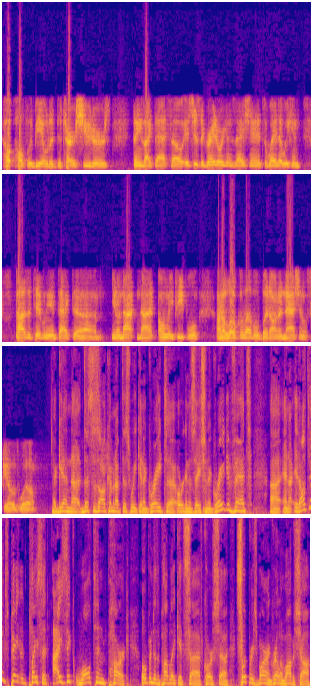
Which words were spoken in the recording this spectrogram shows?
ho- hopefully be able to deter shooters, things like that. So it's just a great organization. It's a way that we can positively impact, um, you know, not not only people on a local level, but on a national scale as well. Again, uh, this is all coming up this week in a great uh, organization, a great event, uh, and it all takes pa- place at Isaac Walton Park, open to the public. It's, uh, of course, uh, Slippery's Bar and Grill in Wabasha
